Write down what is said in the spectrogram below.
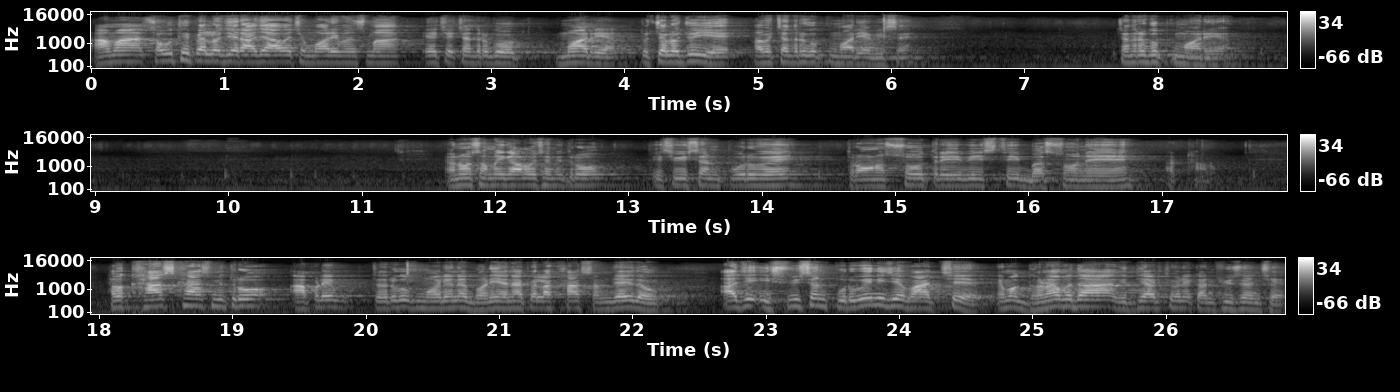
આમાં સૌથી પહેલો જે રાજા આવે છે મૌર્ય વંશમાં, એ છે ચંદ્રગુપ્ત મૌર્ય. તો ચલો જોઈએ, હવે ચંદ્રગુપ્ત મૌર્ય વિશે. ચંદ્રગુપ્ત મૌર્ય. એનો સમયગાળો છે મિત્રો, ઈસવીસન પૂર્વે ત્રણસો ત્રેવીસથી બસો ને અઠ્ઠાણું. હવે ખાસ ખાસ મિત્રો, આપણે ચંદ્રગુપ્ત મૌર્યને ભણી એના પહેલાં ખાસ સમજાવી દઉં. આ જે ઈસવીસન પૂર્વેની જે વાત છે, એમાં ઘણા બધા વિદ્યાર્થીઓને કન્ફ્યુઝન છે.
